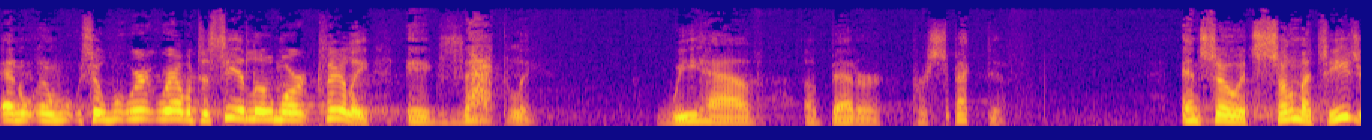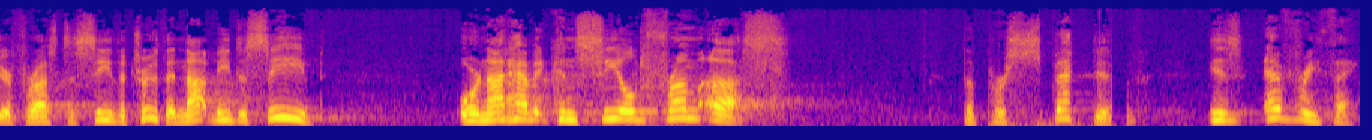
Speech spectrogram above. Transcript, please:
and, and so we're, we're able to see it a little more clearly. Exactly. We have a better perspective. And so it's so much easier for us to see the truth and not be deceived or not have it concealed from us. The perspective is everything.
